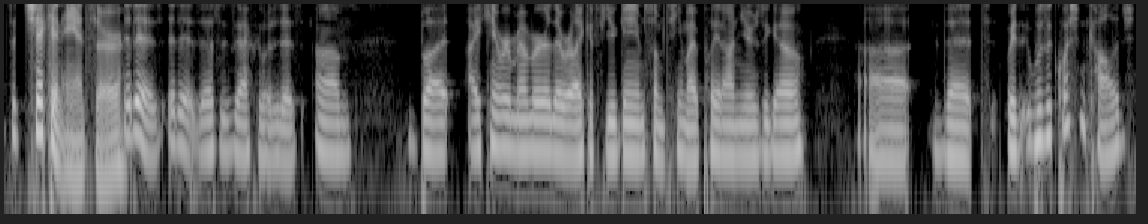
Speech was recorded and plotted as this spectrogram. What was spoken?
it's a chicken answer. It is. It is. That's exactly what it is. Um, but I can't remember. There were like a few games, some team I played on years ago. Uh, that wait, was a question college?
